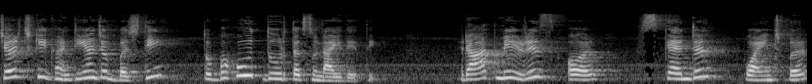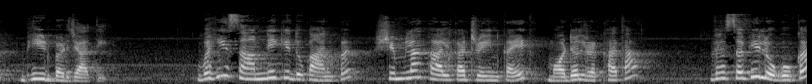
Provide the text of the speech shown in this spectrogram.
चर्च की घंटियाँ जब बजती तो बहुत दूर तक सुनाई देती। रात में रिस्क और स्कैंडल पॉइंट पर भीड़ बढ़ जाती। वहीं सामने की दुकान पर शिमला काल का ट्रेन का एक मॉडल रखा था। वह सभी लोगों का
